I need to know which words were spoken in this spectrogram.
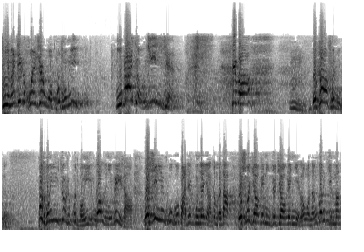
你们这个婚事我不同意，你爸有意见，吧？嗯，我告诉你们，不同意就是不同意。我告诉你为啥？我辛辛苦苦把这姑娘养这么大，我说交给你就交给你了，我能放心吗？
